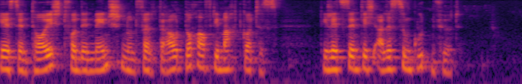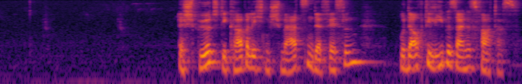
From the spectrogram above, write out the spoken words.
Er ist enttäuscht von den Menschen und vertraut doch auf die Macht Gottes, die letztendlich alles zum Guten führt. Er spürt die körperlichen Schmerzen der Fesseln und auch die Liebe seines Vaters.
